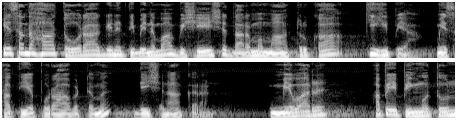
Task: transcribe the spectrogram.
ඒ සඳහා තෝරාගෙන තිබෙනවා විශේෂ ධර්ම මාතෘකා කිහිපයක් මේ සතිය පුරාවටම දේශනා කරන්න. මෙවර අපේ පින්වතුන්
